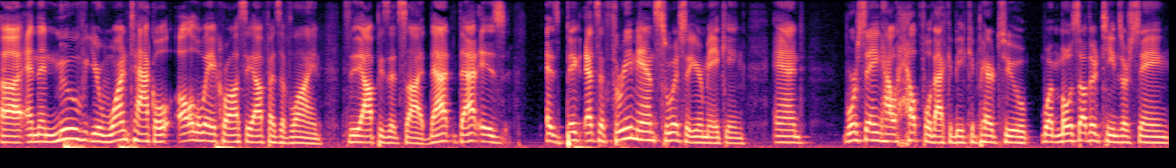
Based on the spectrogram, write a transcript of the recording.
uh, and then move your one tackle all the way across the offensive line to the opposite side. That that is as big. That's a three man switch that you're making, and we're saying how helpful that could be compared to what most other teams are saying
